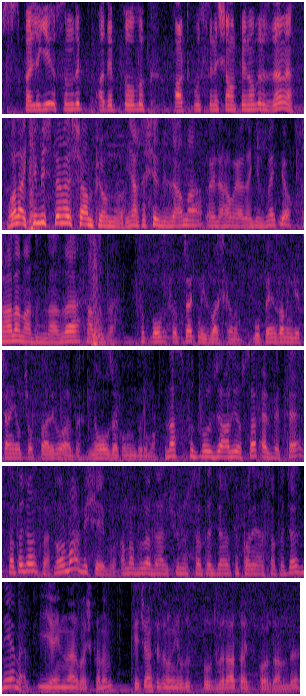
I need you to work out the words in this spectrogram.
Süper Lig'e ısındık, adept olduk. Artık bu sene şampiyon oluruz değil mi? Valla kim istemez şampiyonluğu. Yakışır bize ama öyle havaya da girmek yok. Sağlam adımlarla, sabırla. Futbolcu satacak mıyız başkanım? Bu Penza'nın geçen yıl çok talebi vardı. Ne olacak onun durumu? Nasıl futbolcu alıyorsak elbette satacağız da. Normal bir şey bu. Ama buradan şunu satacağız, şu paraya satacağız diyemem. İyi yayınlar başkanım. Geçen sezonun yıldız futbolcuları Hatay Spor'dandı.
